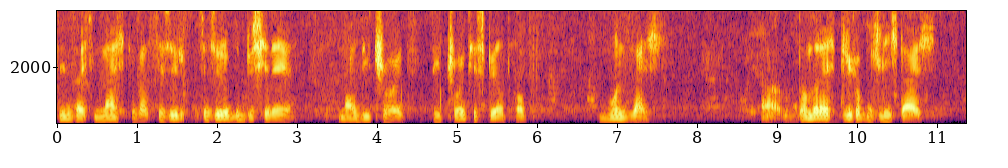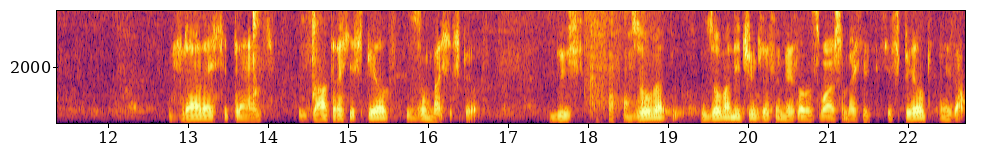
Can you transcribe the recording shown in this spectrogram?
Dinsdag nacht, we hebben 6 uur, 6 uur op de bus gereden naar Detroit. Detroit gespeeld op woensdag. Donderdag terug op de vliegtuig. Vrijdag getraind. Zaterdag gespeeld. Zondag gespeeld. Dus zo van, zo van die trips dat zijn meestal de zwaarste. Omdat je, je speelt en is dat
